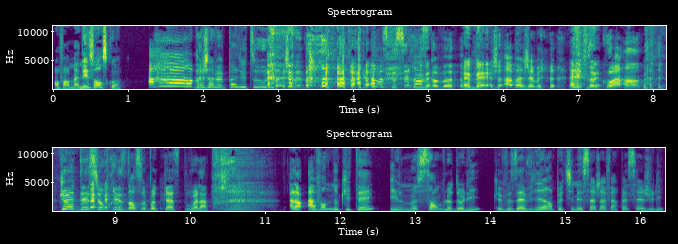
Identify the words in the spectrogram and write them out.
Enfin, ma naissance quoi. Ah, bah j'avais pas du tout... J'avais pas... parce, que, c'est rare comme... euh, Eh ben, je- Ah bah j'avais... Eh, comme quoi, hein Que des surprises dans ce podcast, voilà. Alors, avant de nous quitter, il me semble, Dolly, que vous aviez un petit message à faire passer à Julie.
